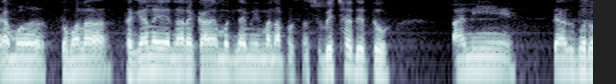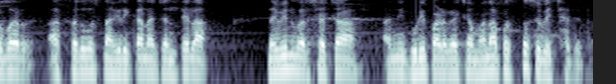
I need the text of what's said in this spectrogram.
त्यामुळं तुम्हाला सगळ्यांना येणाऱ्या काळामधल्या मी मनापासून शुभेच्छा देतो. आणि त्याचबरोबर आज सर्वच नागरिकांना जनतेला नवीन वर्षाच्या आणि गुढीपाडव्याच्या मनापासून शुभेच्छा देतो.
